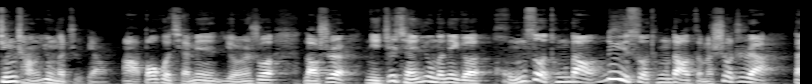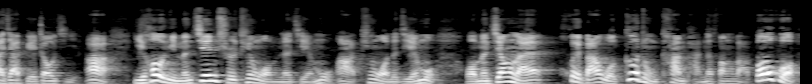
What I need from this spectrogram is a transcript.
经常用的指标啊，包括前面有人说，老师，你之前用的那个红色通道、绿色通道怎么设置啊？大家别着急啊，以后你们坚持听我们的节目啊，听我的节目，我们将来会把我各种看盘的方法，包括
